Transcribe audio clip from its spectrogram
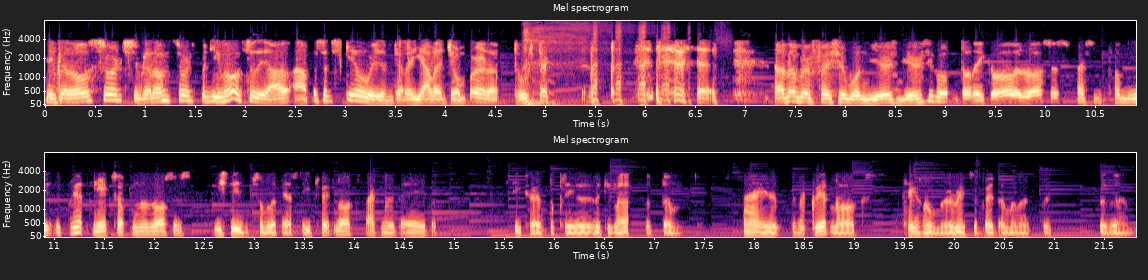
you've got all sorts. You've got all sorts, but you've also the opposite scale where you've got a yellow jumper and a toaster. I remember fishing one years and years ago up in Donegal, the Rosses fishing club. The great lakes up in the Rosses used to be some of the best sea trout lots back in the day, but sea trout depleted a lot. But um, aye, they were great logs. King's no mermaids about them, and I with them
